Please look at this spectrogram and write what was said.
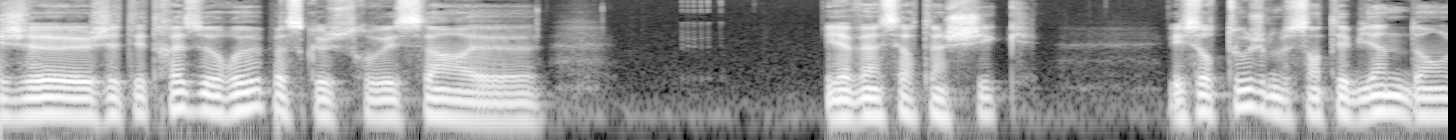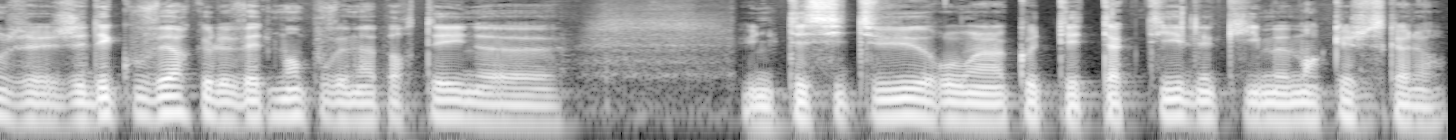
j'étais très heureux parce que je trouvais ça. Euh, il y avait un certain chic. Et surtout, je me sentais bien dedans. J'ai découvert que le vêtement pouvait m'apporter une, une tessiture ou un côté tactile qui me manquait jusqu'alors.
